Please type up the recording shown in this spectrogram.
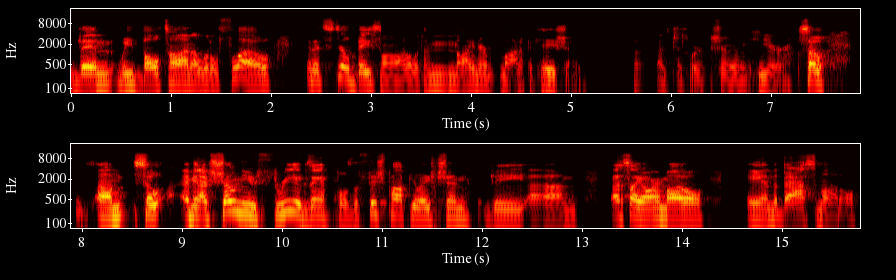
then we bolt on a little flow and it's still Bass model with a minor modification that's just what we're showing here so um, so i mean i've shown you three examples the fish population the um, sir model and the bass model.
